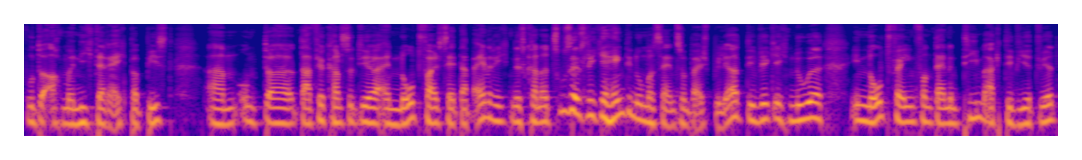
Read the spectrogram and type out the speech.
wo du auch mal nicht erreichbar bist. Ähm, und äh, dafür kannst du dir ein Notfall-Setup einrichten. Das kann eine zusätzliche Handynummer sein zum Beispiel, ja, die wirklich nur in Notfällen von deinem Team aktiviert wird.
